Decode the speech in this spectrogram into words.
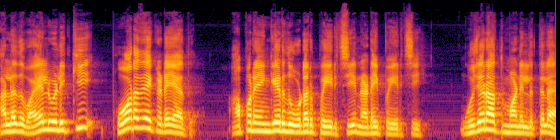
அல்லது வயல்வெளிக்கு போகிறதே கிடையாது. அப்புறம் எங்கேருந்து உடற்பயிற்சி நடைப்பயிற்சி? குஜராத் மாநிலத்தில்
